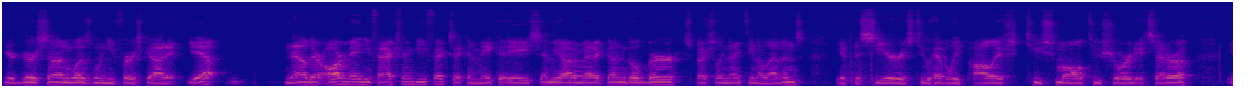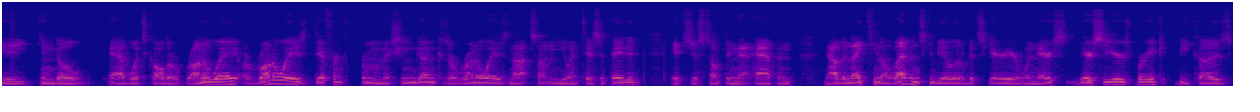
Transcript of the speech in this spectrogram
Your Girsan was when you first got it. Yep. Now there are manufacturing defects that can make a semi-automatic gun go burr, especially 1911s. If the sear is too heavily polished, too small, too short, etc., it can go have what's called a runaway. A runaway is different from a machine gun because a runaway is not something you anticipated. It's just something that happened. Now the 1911s can be a little bit scarier when their their sears break because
